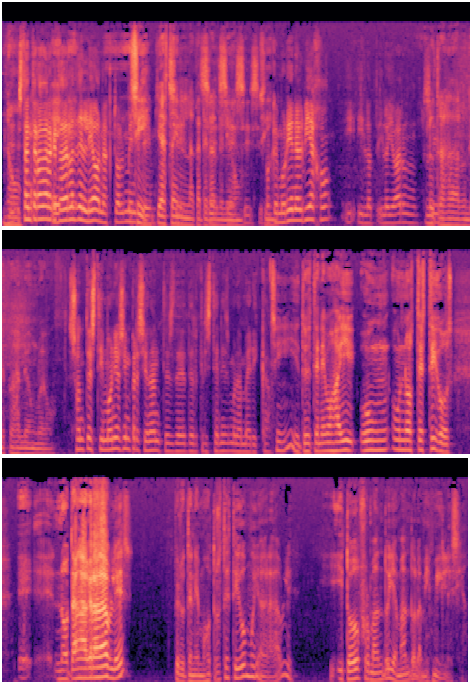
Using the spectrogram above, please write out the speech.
No. Está enterrado en la Catedral de León actualmente. Sí, ya está en la Catedral de León. Sí, sí, porque murió en el Viejo y, lo, llevaron... Lo trasladaron después al León Nuevo. Son testimonios impresionantes del cristianismo en América. Sí, y entonces tenemos ahí unos testigos eh, no tan agradables, pero tenemos otros testigos muy agradables. Y, y todos formando y llamando a la misma iglesia.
